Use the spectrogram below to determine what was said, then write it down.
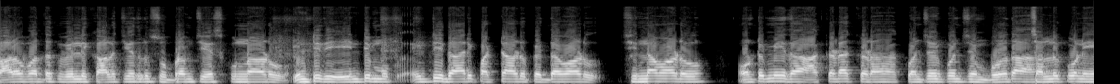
కాలువ వద్దకు వెళ్ళి కాలు చేతులు శుభ్రం చేసుకున్నాడు. ఇంటిది ఇంటి ఇంటి దారి పట్టాడు పెద్దవాడు. చిన్నవాడు ఒంటి మీద అక్కడక్కడ కొంచెం కొంచెం బురద చల్లుకొని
